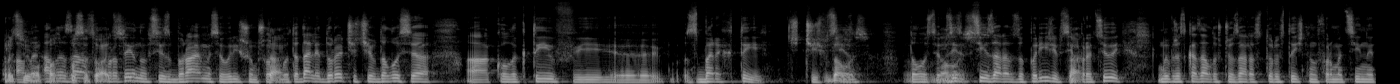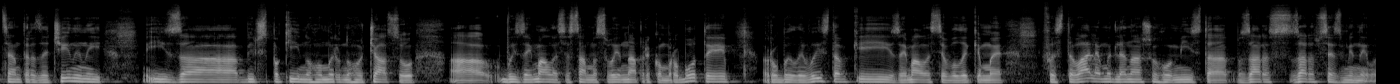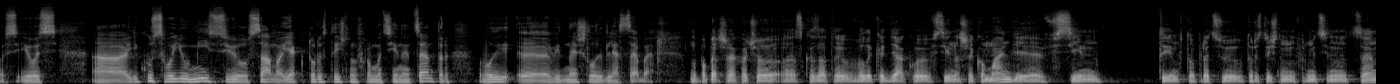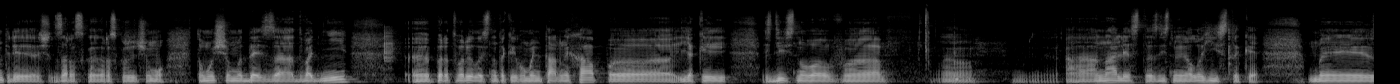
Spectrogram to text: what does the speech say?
Працюємо але, по, але по зараз ситуації. оперативно всі збираємося, вирішуємо, що Так. робити далі. До речі, чи вдалося а, колектив і, е, зберегти? Чи, чи всі Вдалося. Вдалося. Всі, Вдалося. всі зараз в Запоріжжі, всі Так. працюють. Ви вже сказали, що зараз туристично-інформаційний центр зачинений, і за більш спокійного мирного часу а, ви займалися саме своїм напрямком роботи, робили виставки, займалися великими фестивалями для нашого міста. Зараз, зараз все змінилось. І ось а, яку свою місію, саме як туристично-інформаційний центр, ви е, віднайшли для себе? Ну, по-перше, я хочу е, сказати велике дякую всій нашій команді, всім тим, хто працює у туристичному інформаційному центрі. Зараз розкажу чому. Тому що ми десь за два дні е, перетворились на такий гуманітарний хаб, е, який здійснював. Аналіз та здійснення логістики. Ми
